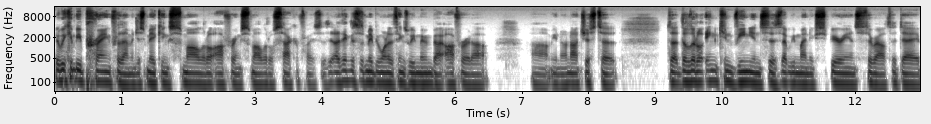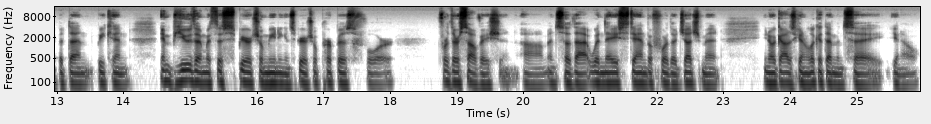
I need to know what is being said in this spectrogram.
that we can be praying for them and just making small little offerings, small little sacrifices. I think this is maybe one of the things we mean by offer it up. Um, you know, not just to the, the little inconveniences that we might experience throughout the day, but then we can imbue them with this spiritual meaning and spiritual purpose for for their salvation. Um, and so that when they stand before the judgment, you know, God is going to look at them and say, you know,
